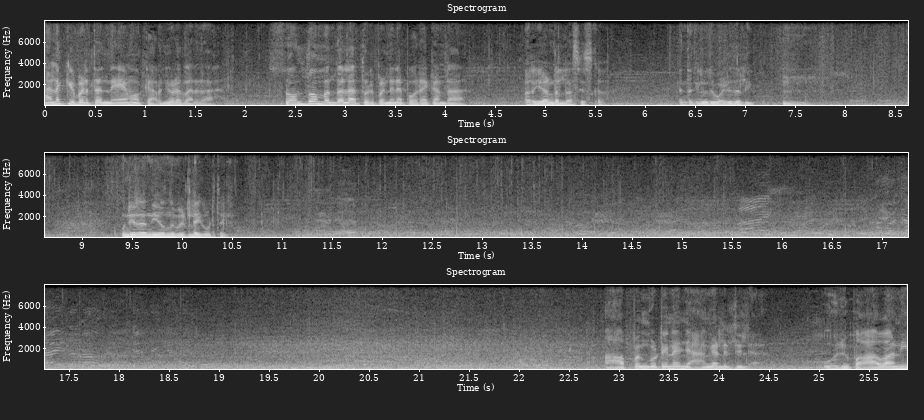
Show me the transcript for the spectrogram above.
അനക്ക് ഇവിടുത്തെ നിയമമൊക്കെ അറിഞ്ഞൂടെ ഭരത? സ്വന്തം ബന്ധമില്ലാത്ത ഒരു പെണ്ണിനെ പോരെ കണ്ട? അറിയാണ്ടല്ല സിസ്ക. എന്തെങ്കിലും ഒരു വഴി തെളിയും. മുന്നിര നീ ഒന്ന് വീട്ടിലേക്ക് കൊടുത്തേക്ക്. ആ പെൺകുട്ടീനെ ഞാൻ കണ്ടിട്ടില്ല. ഒരു പാവാന്നീ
